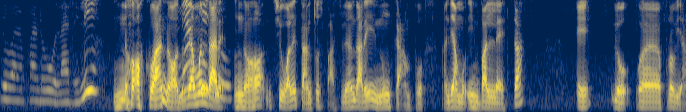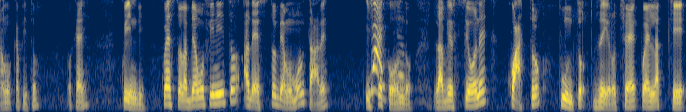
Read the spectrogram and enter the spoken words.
provare a farlo volare lì? no qua no dobbiamo Neanche andare no ci vuole tanto spazio dobbiamo andare in un campo. Andiamo in valletta e lo eh, proviamo capito? Ok? Quindi questo l'abbiamo finito adesso dobbiamo montare il secondo la versione 4.0 cioè quella che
